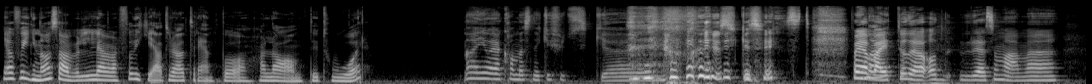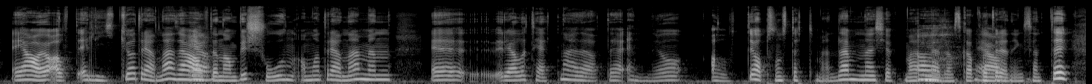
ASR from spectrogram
Ja, for ingen av oss har vel, i hvert fall ikke jeg tror jeg har trent på halvannet til to år. Nei, og jeg kan nesten ikke huske, huske sist. For jeg veit jo det. Og det som er med Jeg, har jo alt, jeg liker jo å trene, så jeg har alltid en ambisjon om å trene. Men eh, realiteten er jo det at jeg ender jo alltid opp som støttemedlem når jeg kjøper meg et medlemskap på ja. treningssenter.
